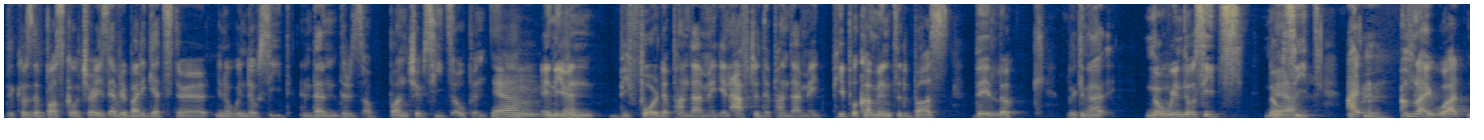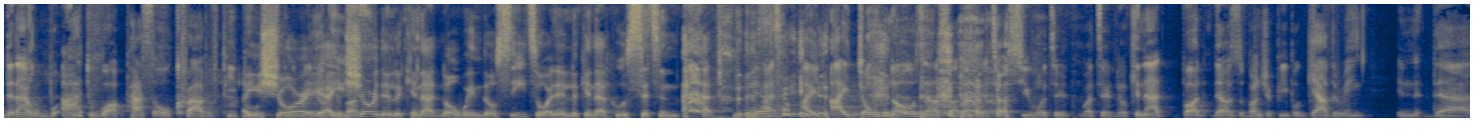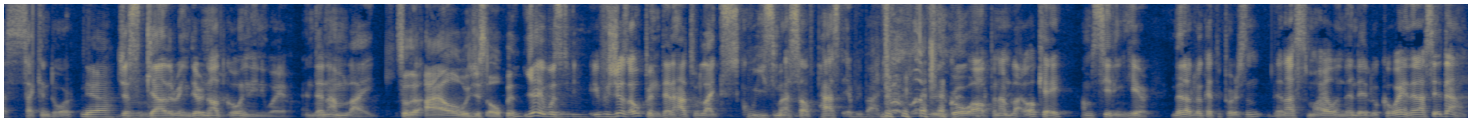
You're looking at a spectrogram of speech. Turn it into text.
because the bus culture is everybody gets their you know window seat, and then there's a bunch of seats open. Yeah. Mm-hmm. And even before the pandemic and after the pandemic, people come into the bus, they look looking at no window seats, no Yeah. seat. I I'm like, what? Then I, w- I had to walk past a whole crowd of people. Are you sure? Are you bus. sure they're looking at no window seats, or are they looking at who's sitting at the I, I don't know, so I don't dare to assume what they're what they're looking at. But there was a bunch of people gathering in the second door. Yeah. just mm. gathering. They're not going anywhere. And then mm. I'm like, So the aisle was just open. yeah, it was it was just open. Then I had to like squeeze myself past everybody, to go up, and I'm like, okay, I'm sitting here. Then I look at the person, then I smile, and then they look away, and then I sit down.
